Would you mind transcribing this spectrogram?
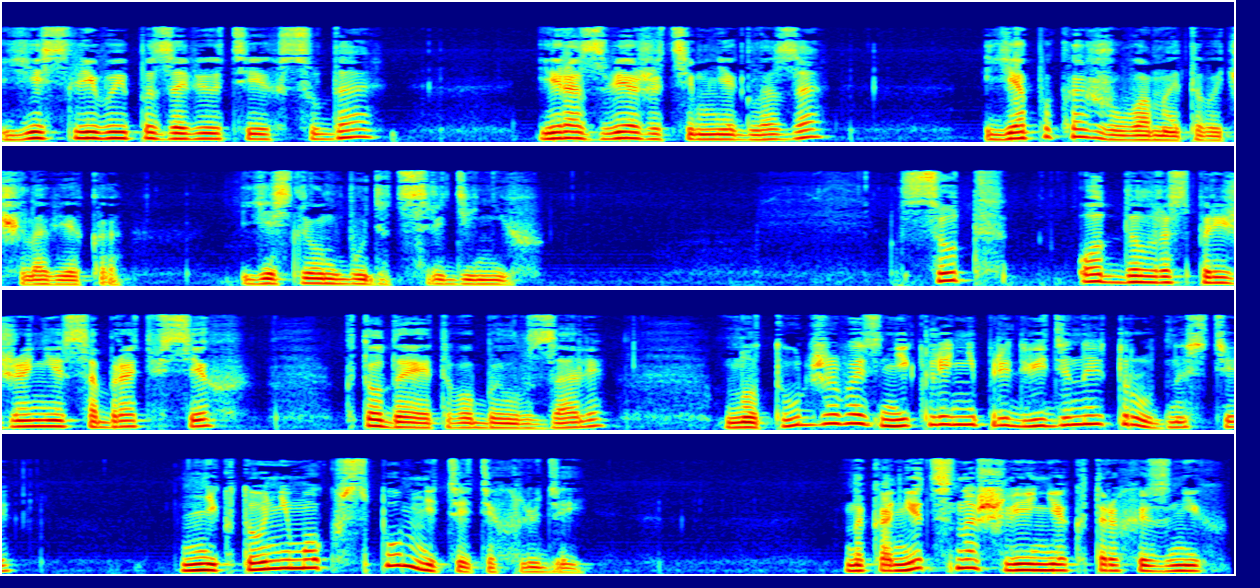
Если вы позовете их сюда и развяжете мне глаза, я покажу вам этого человека, если он будет среди них. Суд отдал распоряжение собрать всех, кто до этого был в зале, но тут же возникли непредвиденные трудности. Никто не мог вспомнить этих людей. Наконец нашли некоторых из них,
